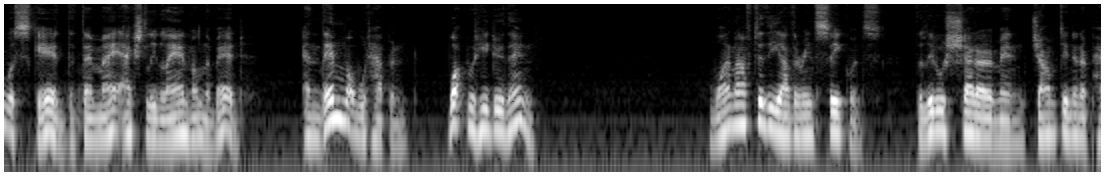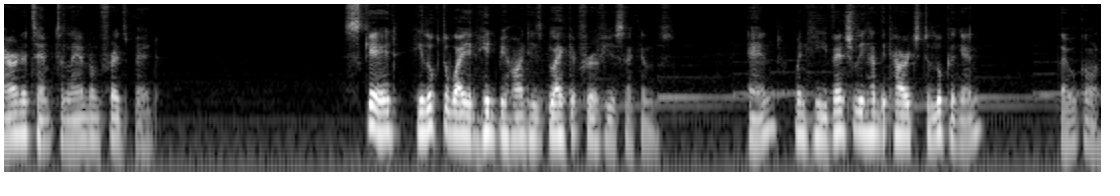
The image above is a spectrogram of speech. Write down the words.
was scared that they may actually land on the bed. And then what would happen? What would he do then? One after the other in sequence, the little shadow men jumped in an apparent attempt to land on Fred's bed. Scared, he looked away and hid behind his blanket for a few seconds. And when he eventually had the courage to look again, they were gone.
